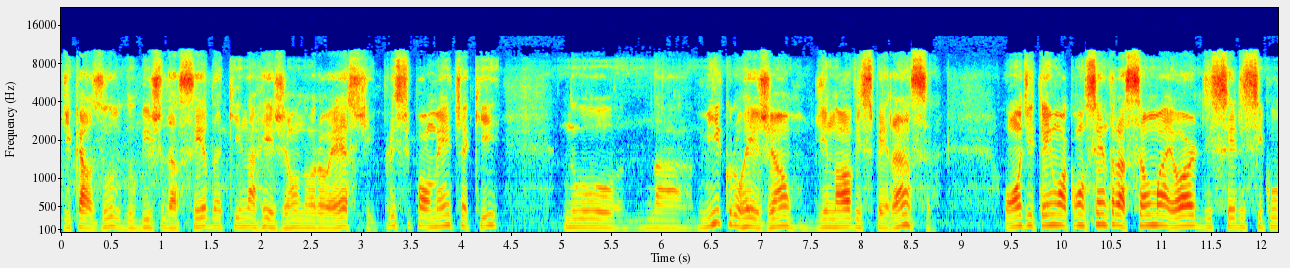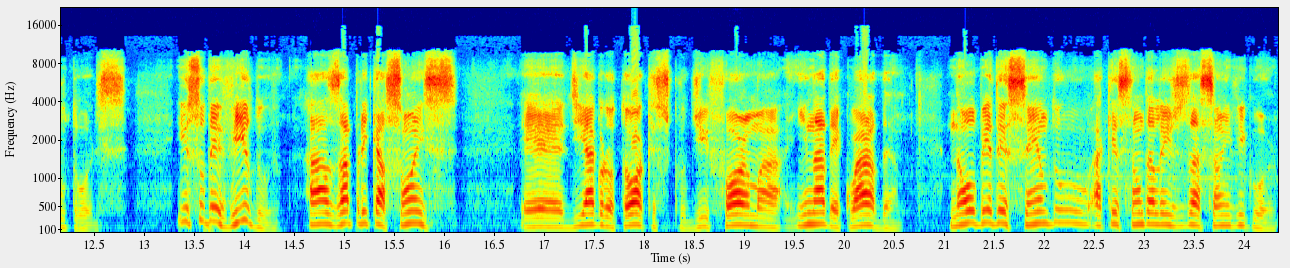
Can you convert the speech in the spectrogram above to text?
de casulo do bicho da seda aqui na região noroeste, principalmente aqui no, na micro-região de Nova Esperança, onde tem uma concentração maior de sericicultores. Isso devido às aplicações é, de agrotóxico de forma inadequada não obedecendo à questão da legislação em vigor.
